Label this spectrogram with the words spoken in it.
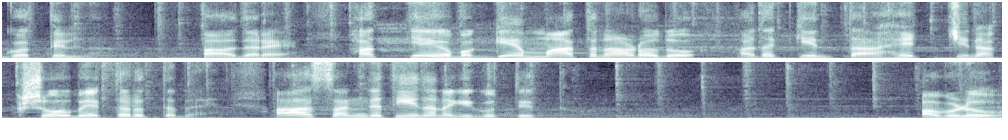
ಗೊತ್ತಿಲ್ಲ. ಆದರೆ ಹತ್ಯೆಯ ಬಗ್ಗೆ ಮಾತನಾಡೋದು ಅದಕ್ಕಿಂತ ಹೆಚ್ಚಿನ ಕ್ಷೋಭೆ ತರುತ್ತದೆ. ಆ ಸಂಗತಿ ನನಗೆ ಗೊತ್ತಿತ್ತು. ಅವಳು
